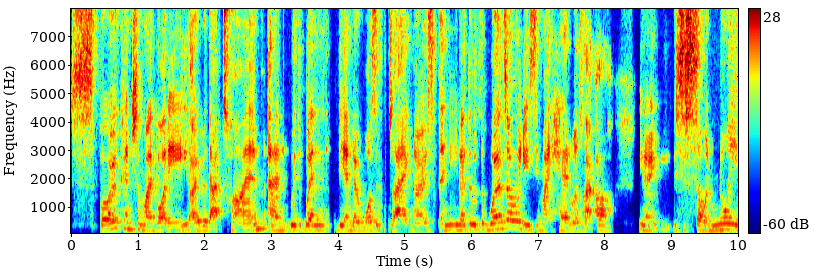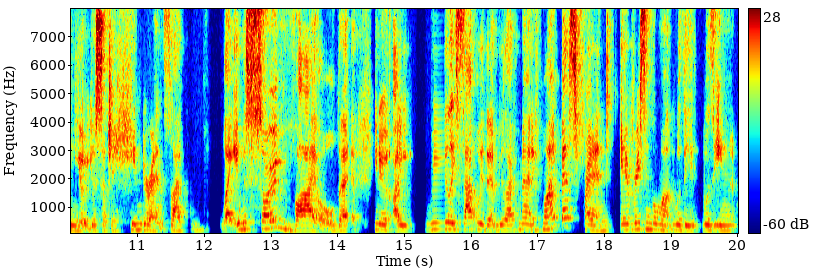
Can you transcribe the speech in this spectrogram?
spoken to my body over that time and with when the endo wasn't diagnosed. And you know the, the words i would use in my head was like oh you know this is so annoying. You're, you're such a hindrance. Like like it was so vile that you know i really sat with it and be like man if my best friend every single month was in, was in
